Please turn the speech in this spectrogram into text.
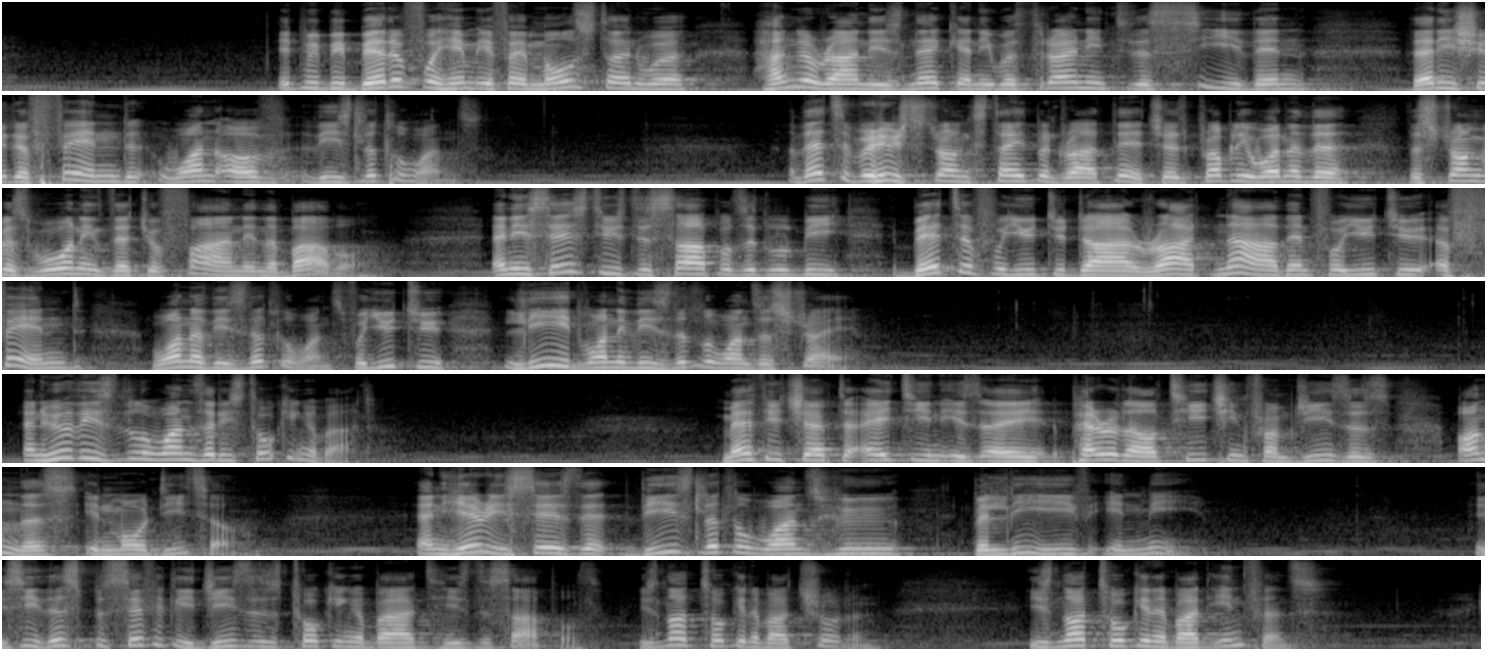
It would be better for him if a millstone were hung around his neck and he were thrown into the sea than that he should offend one of these little ones. That's a very strong statement right there. So It's probably one of the, the strongest warnings that you'll find in the Bible. And he says to his disciples, It will be better for you to die right now than for you to offend one of these little ones, for you to lead one of these little ones astray. And who are these little ones that he's talking about? Matthew chapter 18 is a parallel teaching from Jesus on this in more detail. And here he says that these little ones who believe in me. You see, this specifically, Jesus is talking about his disciples. He's not talking about children, he's not talking about infants.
